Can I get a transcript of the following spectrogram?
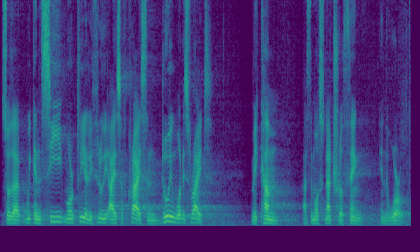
so that we can see more clearly through the eyes of Christ and doing what is right may come as the most natural thing in the world.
